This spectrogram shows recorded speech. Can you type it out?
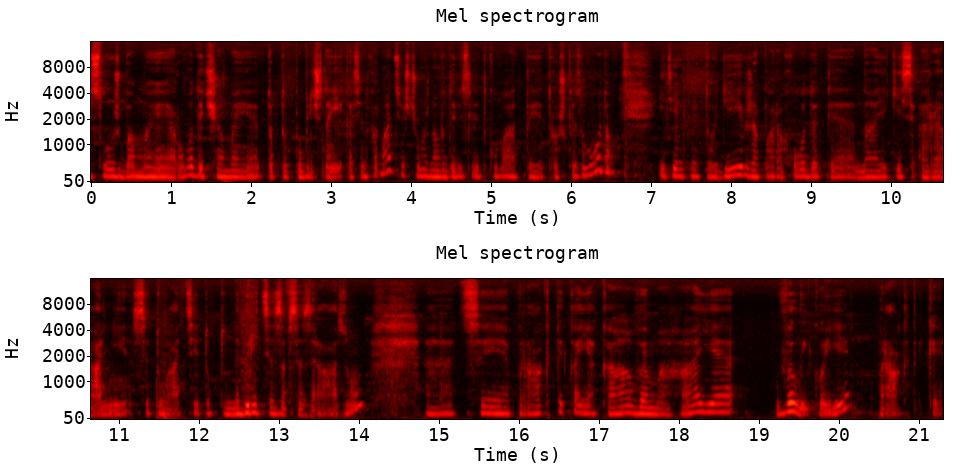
службами, родичами, тобто публічна є якась інформація, що можна буде відслідкувати трошки згодом, і тільки тоді вже переходити на якісь реальні ситуації. Тобто не беріться за все зразу. Е, Це практика, яка вимагає великої практики.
